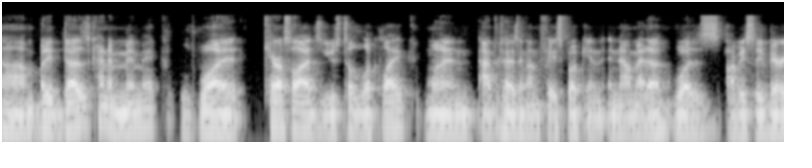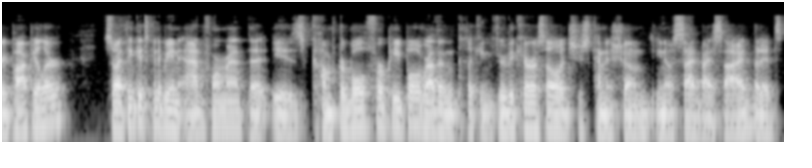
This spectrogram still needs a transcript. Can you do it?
Um, but it does kind of mimic what carousel ads used to look like when advertising on Facebook and, and now Meta was obviously very popular. So I think it's going to be an ad format that is comfortable for people rather than clicking through the carousel. It's just kind of shown, you know, side by side, but it's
